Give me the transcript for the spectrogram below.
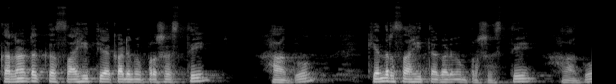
ಕರ್ನಾಟಕ ಸಾಹಿತ್ಯ ಅಕಾಡೆಮಿ ಪ್ರಶಸ್ತಿ ಹಾಗೂ ಕೇಂದ್ರ ಸಾಹಿತ್ಯ ಅಕಾಡೆಮಿ ಪ್ರಶಸ್ತಿ ಹಾಗೂ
